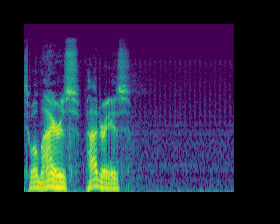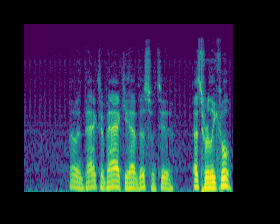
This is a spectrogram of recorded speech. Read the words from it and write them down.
Nice Wil Myers, Padres. Oh, and back to back, you have this one too. That's really cool.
